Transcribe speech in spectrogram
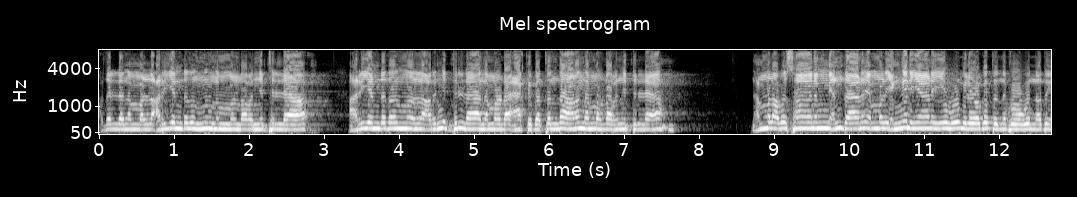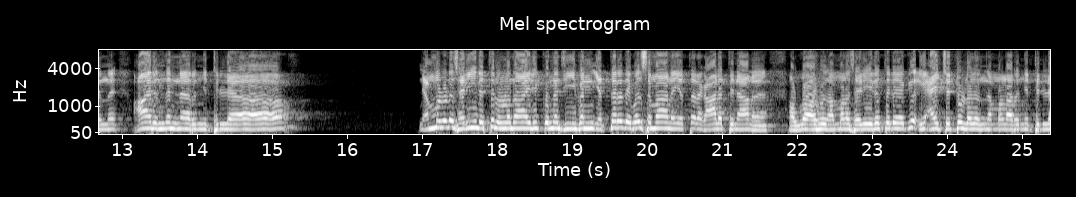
അതല്ല നമ്മൾ അറിയേണ്ടതൊന്നും നമ്മൾ അറിഞ്ഞിട്ടില്ല. അറിയേണ്ടതൊന്നും അറിഞ്ഞിട്ടില്ല. നമ്മളുടെ ആക്കിബത്ത് എന്താണ്? നമ്മൾ അറിഞ്ഞിട്ടില്ല. നമ്മൾ അവസാനം എന്താണ്? നമ്മൾ എങ്ങനെയാണ് ഈ ഭൂമി ലോകത്ത് നിന്ന് പോകുന്നത് എന്ന് ആരും തന്നെ അറിഞ്ഞിട്ടില്ല. നമ്മളുടെ ശരീരത്തിലുള്ളതായിരിക്കുന്ന ജീവൻ എത്ര ദിവസമാണ് എത്ര കാലത്തിനാണ് അള്ളാഹു നമ്മളെ ശരീരത്തിലേക്ക് അയച്ചിട്ടുള്ളതെന്ന് നമ്മൾ അറിഞ്ഞിട്ടില്ല?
